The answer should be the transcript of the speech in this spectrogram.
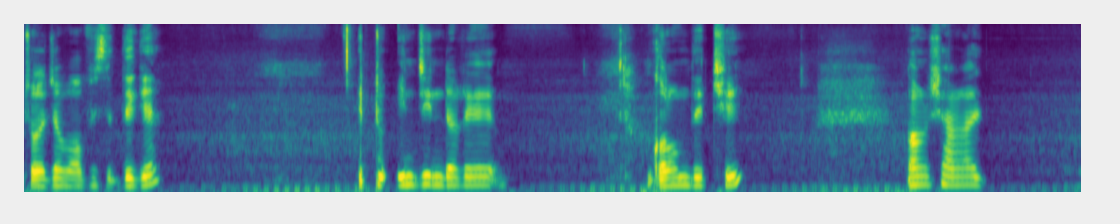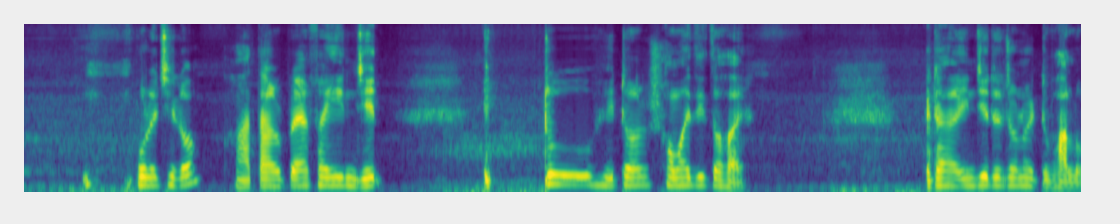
চলে যাব অফিসের দিকে। একটু ইঞ্জিনটারে গরম দিচ্ছি। কারণ সারা পড়েছিল। আর তার উপরে এফআই ইঞ্জিন। একটু হিটর সময় দিতে হয়। এটা ইঞ্জিনের জন্য একটু ভালো।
